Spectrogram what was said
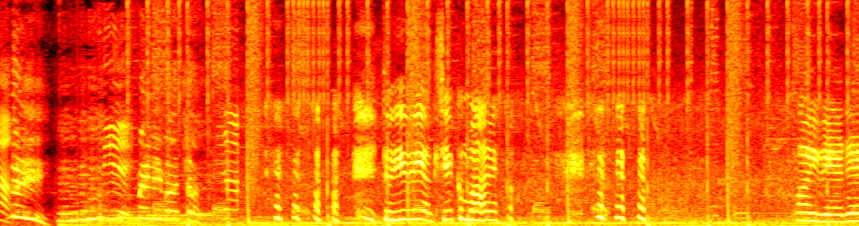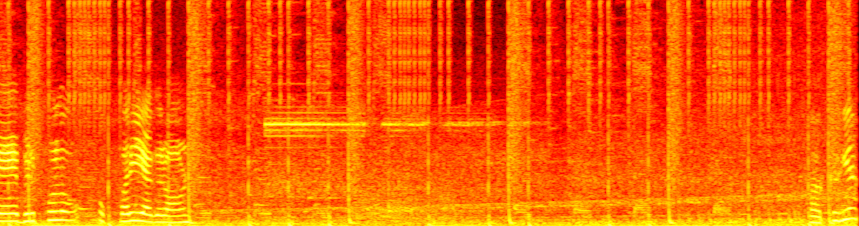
ਨਹੀਂ ਮੈਂ ਨਹੀਂ ਮੰਨਦਾ। ਤੁਸੀਂ ਵੀ ਅਕਸ਼ੇ ਕੁਮਾਰ ਆ। ਹਾਈਵੇ ਦੇ ਬਿਲਕੁਲ ਉੱਪਰ ਹੀ ਹੈ ਗਰਾਊਂਡ ਥੱਕ ਗਿਆ?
